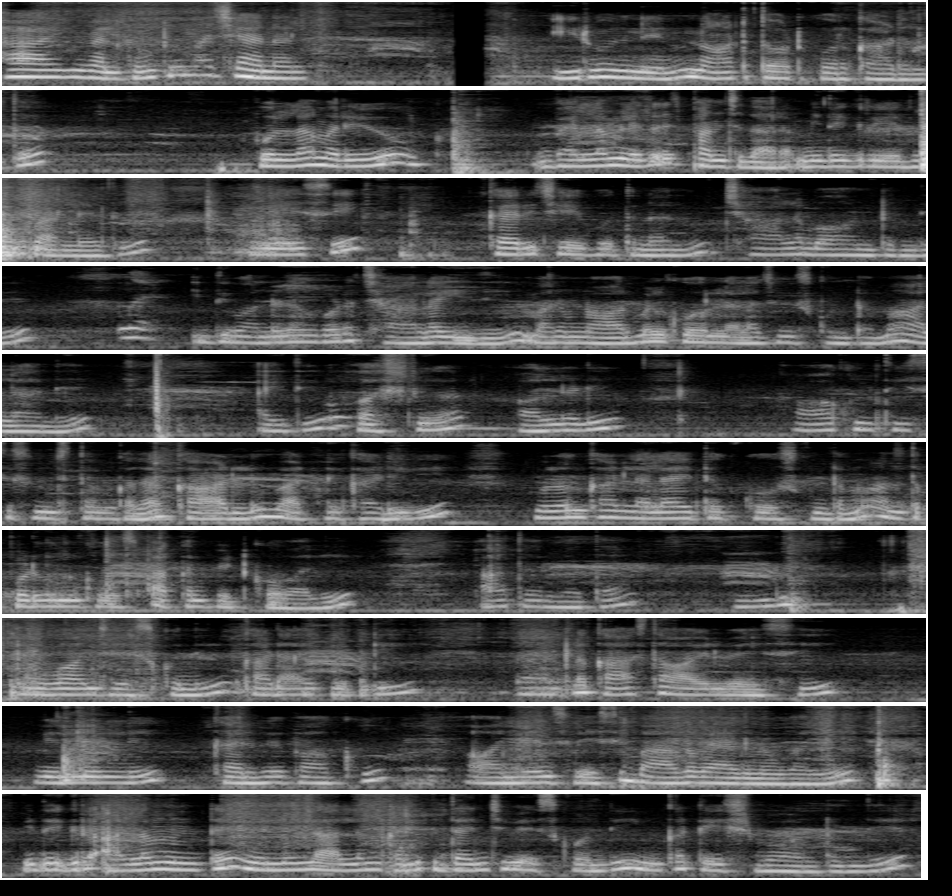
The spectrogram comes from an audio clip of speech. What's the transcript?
Hi welcome to my channel. ఈరోజు నేను నాటు తోటకూర కాడలతో పుల్ల మరియు బెల్లం లేదా పంచదార మీ దగ్గర ఏదైనా పర్లేదు వేసి కర్రీ చేయబోతున్నాను. చాలా బాగుంటుంది. ఇది వండడం కూడా చాలా ఈజీ. మనం నార్మల్ కూరలు ఎలా చేసుకుంటామో అలానే. అయితే ఫస్ట్గా ఆల్రెడీ ఆకులు తీసేసి ఉంచుతాం కదా కాళ్ళు వాటిని కడిగి ములంకాడలు ఎలా అయితే కోసుకుంటామో అంత పొడవును కోసి పక్కన పెట్టుకోవాలి. ఆ తర్వాత ముందు స్టవ్ ఆన్ చేసుకుని కడాయి పెట్టి దాంట్లో కాస్త ఆయిల్ వేసి వెల్లుల్లి కరివేపాకు ఆనియన్స్ వేసి బాగా వేగనివ్వాలి. మీ దగ్గర అల్లం ఉంటే వెల్లుల్లి అల్లం కలిపి దంచి వేసుకోండి ఇంకా టేస్ట్ బాగుంటుంది.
